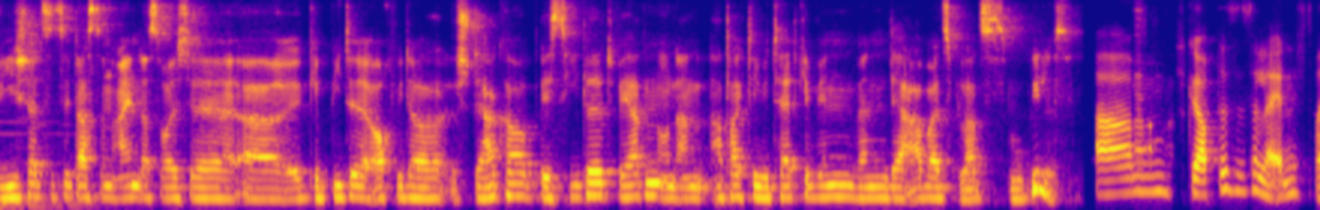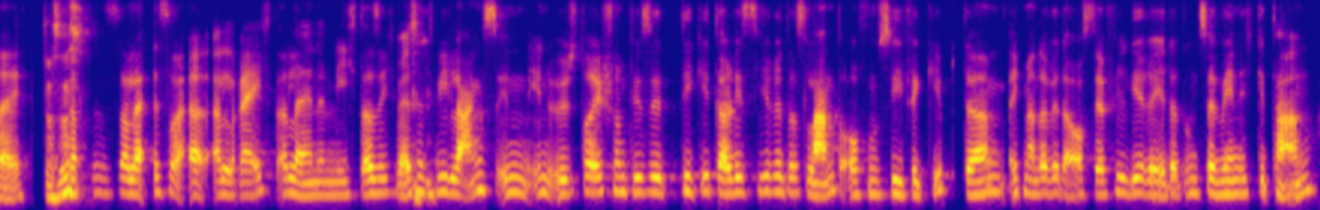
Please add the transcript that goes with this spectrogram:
Wie schätzen Sie das denn ein, dass solche äh, Gebiete auch wieder stärker besiedelt werden und an Attraktivität gewinnen, wenn der Arbeitsplatz mobil ist? Ähm, ich glaube, dass es allein nicht reicht. Das ist? Ich glaube, das alle, es reicht alleine nicht. Also ich weiß nicht, wie lange es in, in Österreich schon diese Digitalisiere das Land Offensive gibt. Ja. Ich meine, da wird auch sehr viel geredet und sehr wenig getan.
